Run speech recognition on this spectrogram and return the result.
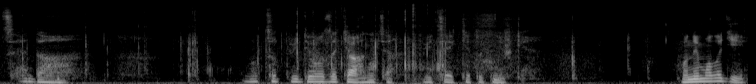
Це да. Ну тут відео затягнеться. Дивіться, які тут ніжки. Вони молоді.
